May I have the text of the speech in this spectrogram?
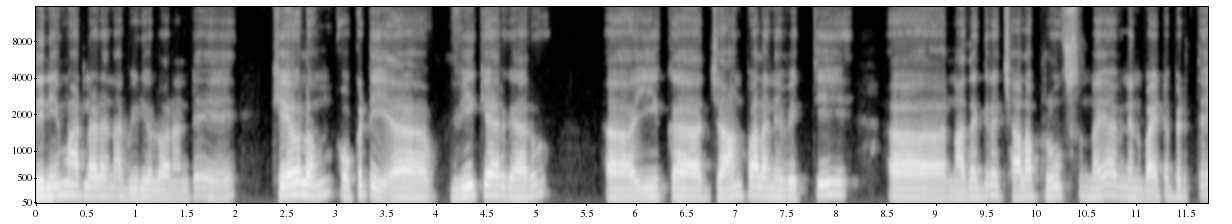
నేనేం మాట్లాడాను ఆ వీడియోలో అని అంటే కేవలం ఒకటి వికేఆర్ గారు ఈ యొక్క జాన్ పాల్ అనే వ్యక్తి నా దగ్గర చాలా ప్రూఫ్స్ ఉన్నాయి అవి నేను బయట పెడితే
